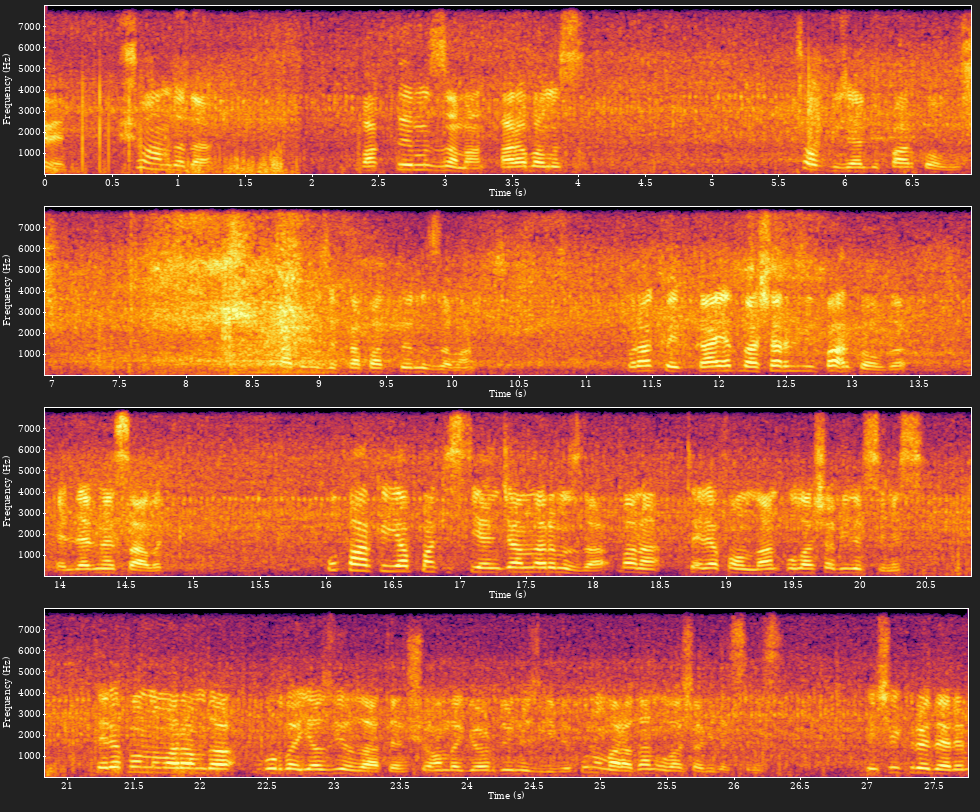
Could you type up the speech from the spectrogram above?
Evet. Şu anda da baktığımız zaman arabamız çok güzel bir park olmuş. Kapımızı kapattığımız zaman Burak Bey gayet başarılı bir park oldu. Ellerine sağlık. Bu parkı yapmak isteyen canlarımız da bana telefondan ulaşabilirsiniz. Telefon numaram da burada yazıyor zaten. Şu anda gördüğünüz gibi bu numaradan ulaşabilirsiniz. Teşekkür ederim.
